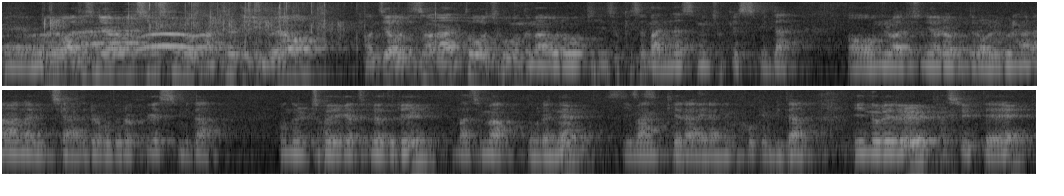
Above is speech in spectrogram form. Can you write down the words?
네, 오늘 와주신 여러분 진심으로 감사드리고요. 언제 어디서나 또 좋은 음악으로 계속해서 만났으면 좋겠습니다. 어, 오늘 와주신 여러분들 얼굴 하나하나 잊지 않으려고 노력하겠습니다. 오늘 저희가 들려드릴 마지막 노래는 이만께라이라는 곡입니다. 이 노래를 가실 때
